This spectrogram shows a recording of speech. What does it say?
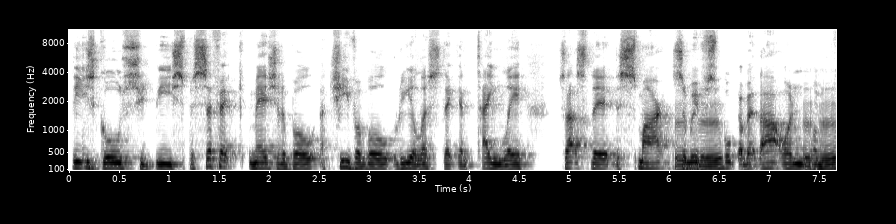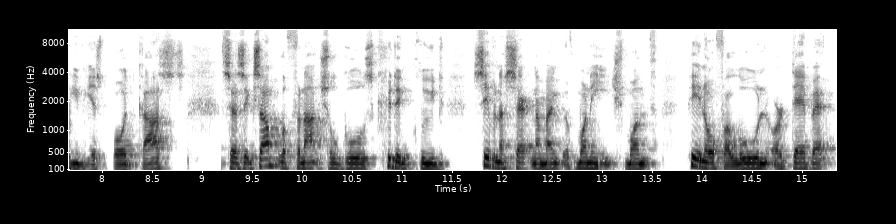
These goals should be specific, measurable, achievable, realistic, and timely. So that's the the smart. So mm-hmm. we've spoke about that on, mm-hmm. on previous podcasts. It says example of financial goals could include saving a certain amount of money each month, paying off a loan or debit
